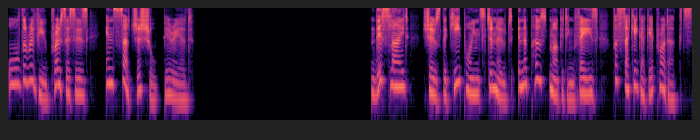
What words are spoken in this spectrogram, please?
all the review processes in such a short period. This slide shows the key points to note in the post-marketing phase for Sakigake products.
